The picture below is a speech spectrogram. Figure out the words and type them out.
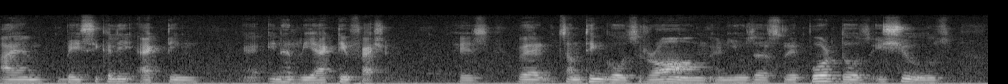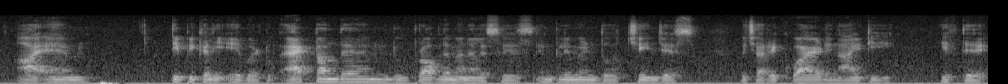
I am basically acting uh, in a reactive fashion is where something goes wrong and users report those issues I am typically able to act on them do problem analysis implement those changes which are required in IT if they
